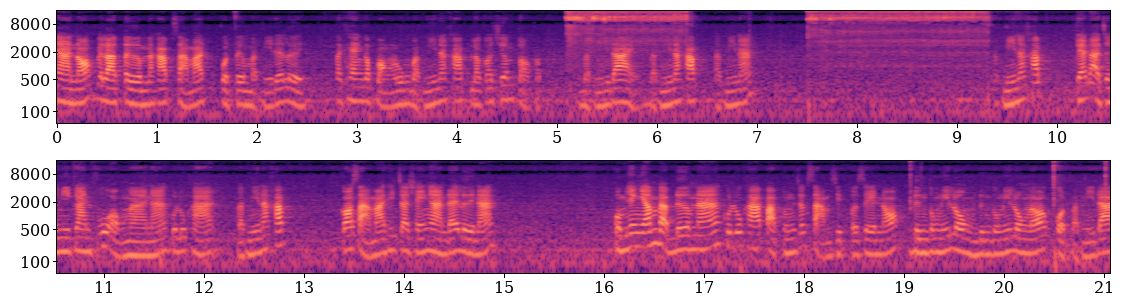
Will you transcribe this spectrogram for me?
งานเนาะเวลาเติมนะครับ สามารถกดเติมแบบนี้ได้เลย ตะแคงกระป๋องลงแบบนี้นะครับ แล้วก็เชื่อมต่อกับแบบนี้ได้แบบนี้นะครับ แบบนี้นะ แบบนี้นะครับ แก๊สอาจจะมีการฟู่ออกมานะ คุณลูกค้าแบบนี้นะครับ ก็สามารถที่จะใช้งานได้เลยนะ ผมยังย้ำแบบเดิมนะ คุณลูกค้าปรับตรงนี้สักสามสิบเปอร์เซ็นต์เนาะดึงตรงนี้ลง ดึงตรงนี้ลงแล้วก็กดแบบนี้ได้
